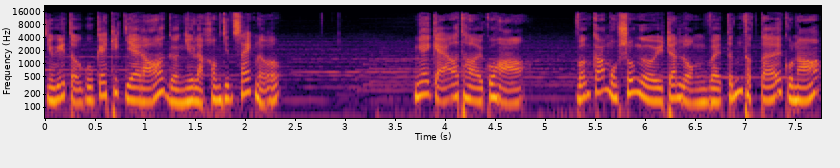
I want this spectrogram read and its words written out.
những ý tưởng của các triết gia đó gần như là không chính xác nữa ngay cả ở thời của họ, vẫn có một số người tranh luận về tính thực tế của nó.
